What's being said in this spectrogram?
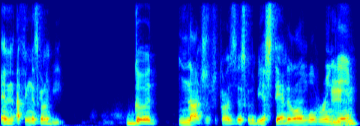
and I think it's gonna be good, not just because it's gonna be a standalone Wolverine Mhm. game.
